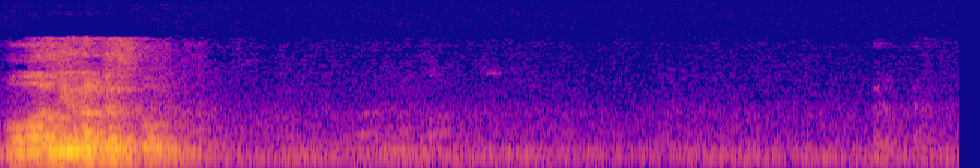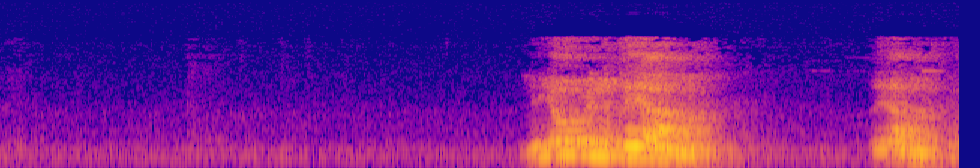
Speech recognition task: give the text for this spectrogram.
موازین قسط۔ لیوم القیامہ، قیامت کرو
